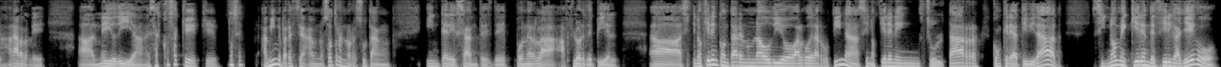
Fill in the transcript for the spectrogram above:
la tarde al mediodía, esas cosas que, que, no sé, a mí me parece, a nosotros nos resultan interesantes de ponerla a flor de piel. Uh, si nos quieren contar en un audio algo de la rutina, si nos quieren insultar con creatividad, si no me quieren decir gallego,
